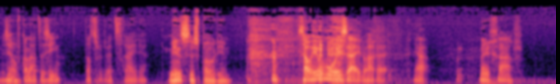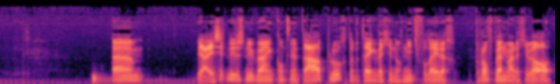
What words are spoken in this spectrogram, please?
mezelf Ja. kan laten zien. Dat soort wedstrijden. Minstens podium. Zou heel mooi zijn, maar ja. Nee, gaaf. Ehm, ja, je zit nu dus nu bij een continentale ploeg. Dat betekent dat je nog niet volledig prof bent, maar dat je wel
